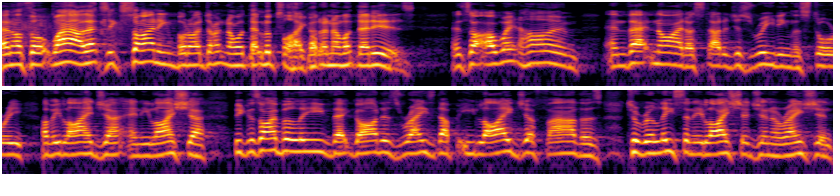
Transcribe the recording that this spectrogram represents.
And I thought, wow, that's exciting, but I don't know what that looks like. I don't know what that is. And so I went home and that night, I started just reading the story of Elijah and Elisha because I believe that God has raised up Elijah fathers to release an Elisha generation.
